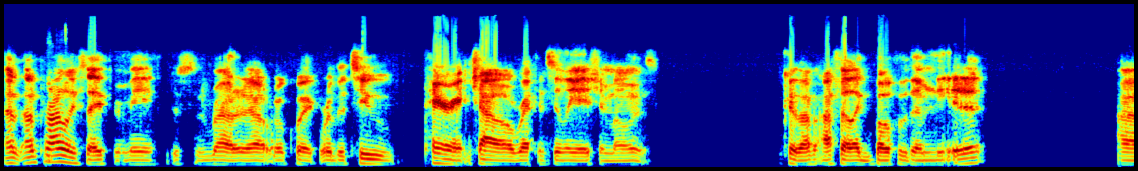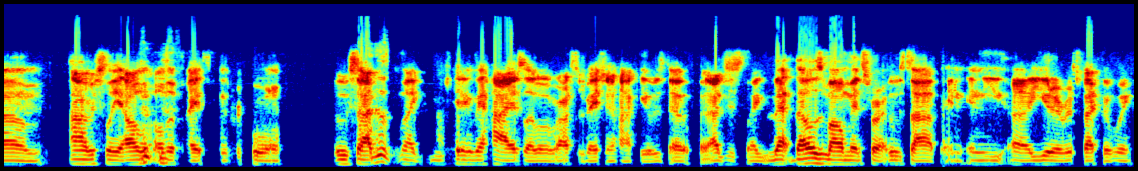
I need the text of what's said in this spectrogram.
I'd, probably say for me, just to route it out real quick, were the two parent-child reconciliation moments because I, I felt like both of them needed it. Um, obviously, all all the fights were cool. Usopp just, like hitting the highest level of observation haki was dope, but I just like that those moments for Usopp and and uh, Uta respectively,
